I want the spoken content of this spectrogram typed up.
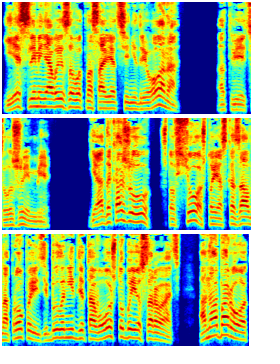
«Если меня вызовут на совет Синедриона, — ответил Жимми, — я докажу, что все, что я сказал на проповеди, было не для того, чтобы ее сорвать, а наоборот,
